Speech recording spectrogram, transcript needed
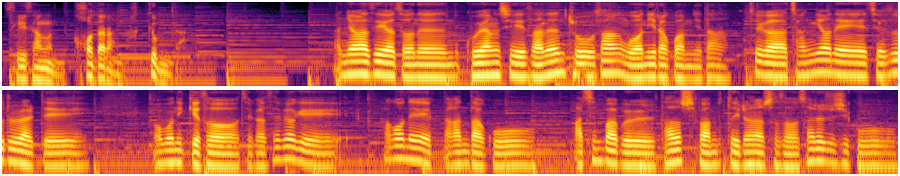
세상은 커다란 학교입니다. 안녕하세요. 저는 고양시에 사는 조상원이라고 합니다. 제가 작년에 재수를 할 때 어머니께서 제가 새벽에 학원에 나간다고 아침밥을 5시 반부터 일어나셔서 차려주시고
